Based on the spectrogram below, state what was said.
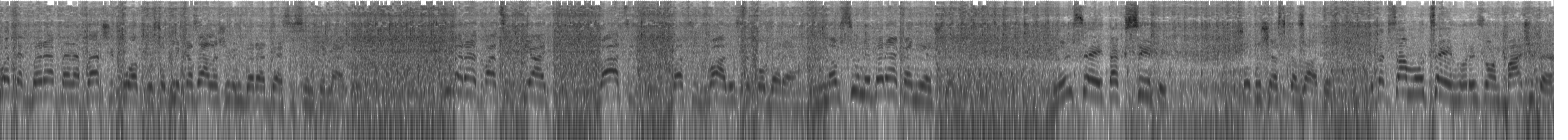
От як бере в мене перший корпус, щоб не казали, що він бере 10 см. Він бере 25, 20, 22 десь тако бере. На всю не бере, звісно. Ну і все, і так сипить. Що тут ще сказати? І так само оцей горизонт, бачите?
